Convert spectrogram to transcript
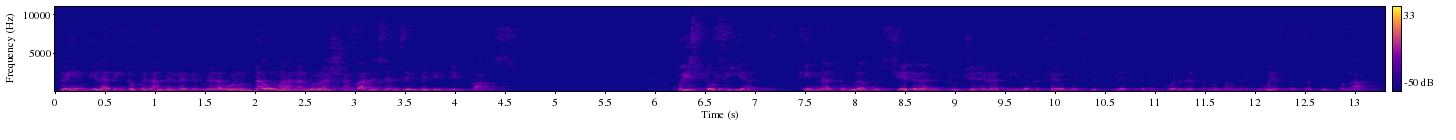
Prendi la vita operante nella creatura, la volontà umana lo lascia fare senza impedirgli il passo. Questo fiat che natura possiede la virtù generativa, perciò ho messo il fiat nel cuore della Madonna, perché questo sta tutto là.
